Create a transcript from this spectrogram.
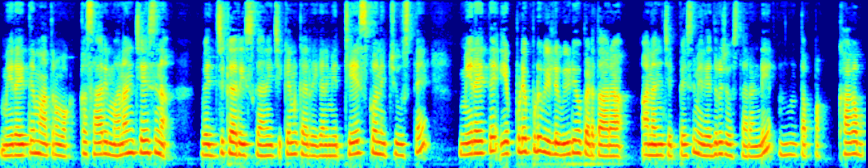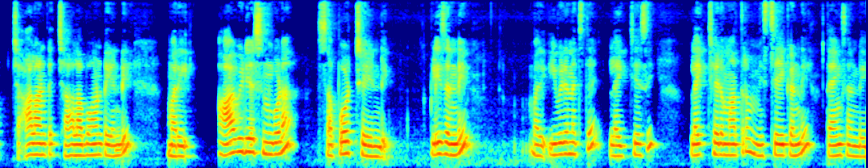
మీరైతే మాత్రం ఒక్కసారి మనం చేసిన వెజ్ కర్రీస్ కానీ చికెన్ కర్రీ కానీ మీరు చేసుకొని చూస్తే మీరైతే ఎప్పుడెప్పుడు వీళ్ళు వీడియో పెడతారా అని అని చెప్పేసి మీరు ఎదురు చూస్తారండి. అంత పక్కాగా చాలా అంటే చాలా బాగుంటాయండి. మరి ఆ వీడియోస్ని కూడా సపోర్ట్ చేయండి. ప్లీజ్ అండి. మరి ఈ వీడియో నచ్చితే లైక్ చేసి లైక్ చేయడం మాత్రం మిస్ చేయకండి. థ్యాంక్స్ అండి.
